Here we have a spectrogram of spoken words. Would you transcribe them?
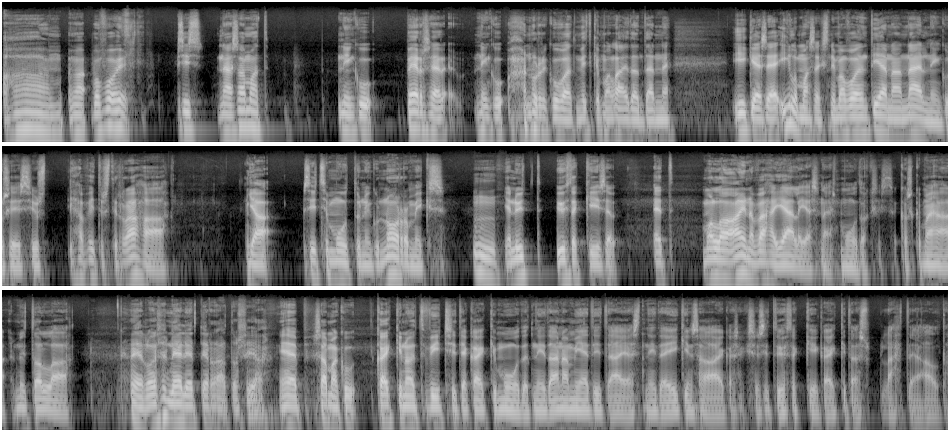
Aa, mä, mä voin, siis nämä samat niinku perse, niinku hanurikuvat, mitkä mä laitan tänne IGC ilmaiseksi, niin mä voin tienaa näillä niinku siis just ihan vitusti rahaa. Ja sit se muuttui niinku normiksi. Mm. Ja nyt yhtäkkiä se, että me ollaan aina vähän jäljessä näissä muutoksissa, koska mehän nyt ollaan, Meillä on se neljä teraa tosiaan. jep, sama kuin kaikki noit Twitchit ja kaikki muut, että niitä aina mietitään ja sitten niitä ei ikin saa aikaiseksi. Ja sitten yhtäkkiä kaikki taas lähtee alta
